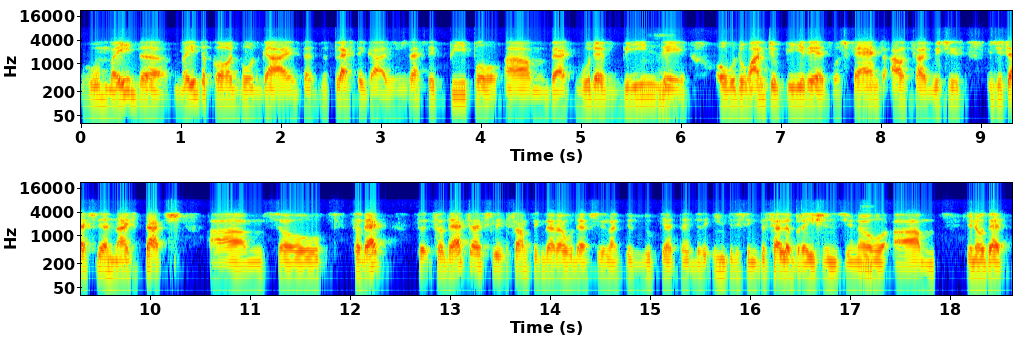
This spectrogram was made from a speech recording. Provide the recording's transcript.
who made the made the cardboard guys, the, the plastic guys. It was actually people um, that would have been Mm. there or would want to be there. It was fans outside, which is which is actually a nice touch. Um, so so that so, so that's actually something that I would actually like to look at. The, the interesting the celebrations, you know, um, you know that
